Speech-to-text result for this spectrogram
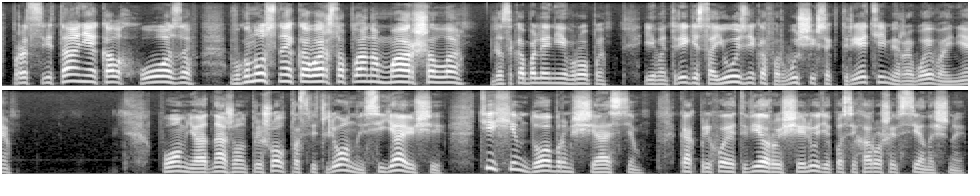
в процветание колхозов, в гнусное коварство плана Маршалла для закабаления Европы и в интриги союзников, рвущихся к Третьей мировой войне. Помню, однажды он пришел просветленный, сияющий, тихим добрым счастьем, как приходят верующие люди после хорошей всеночной.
